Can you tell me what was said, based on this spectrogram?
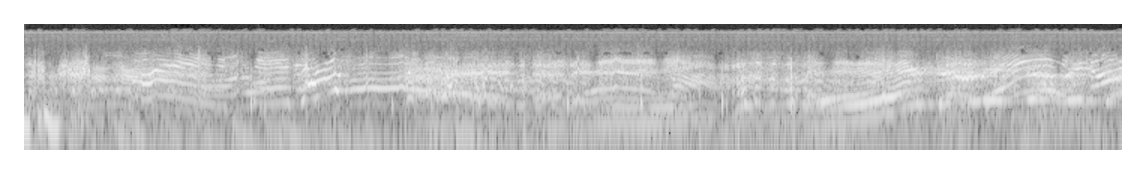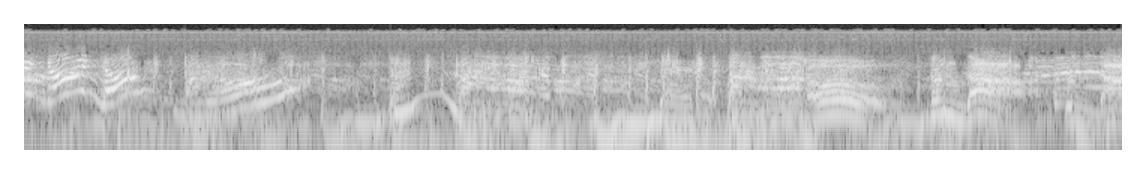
ও টুন্ডা টুন্ডা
